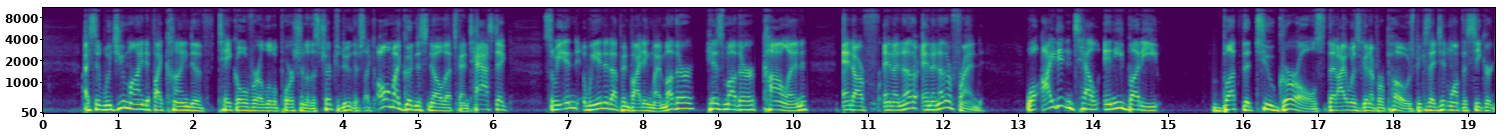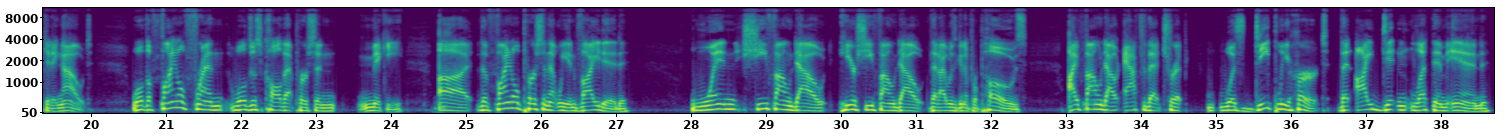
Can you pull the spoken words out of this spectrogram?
I said, Would you mind if I kind of take over a little portion of this trip to do this? Like, oh my goodness, no, that's fantastic. So we end, we ended up inviting my mother, his mother, Colin, and our and another and another friend. Well, I didn't tell anybody but the two girls that I was going to propose because I didn't want the secret getting out. Well, the final friend, we'll just call that person Mickey. Uh, the final person that we invited, when she found out, he or she found out that I was going to propose, I found out after that trip was deeply hurt that I didn't let them in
